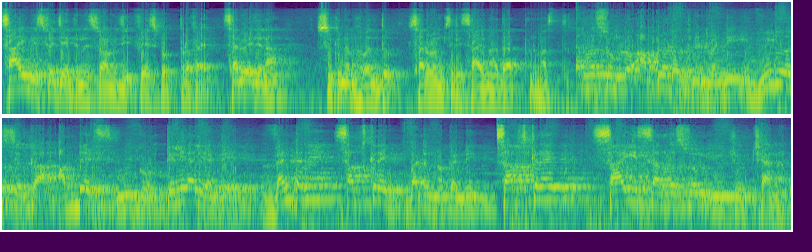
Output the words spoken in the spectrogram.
సాయి విశ్వ చైతన్య స్వామిజీ ఫేస్బుక్ ప్రొఫైల్. సర్వేజన సుఖిన భవంతు. సర్వం శ్రీ సాయినాథ నమస్తు సర్వస్వంలో అప్లోడ్ అవుతున్నటువంటి వీడియోస్ యొక్క అప్డేట్స్ మీకు తెలియాలి అంటే వెంటనే సబ్స్క్రైబ్ బటన్ నొక్కండి. Subscribe Sai Sarvaswam YouTube channel.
